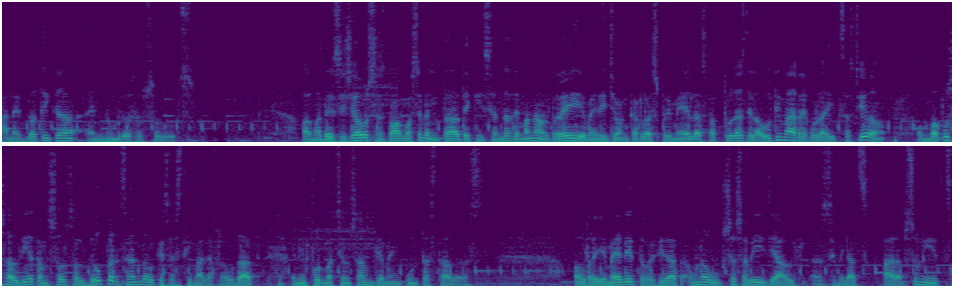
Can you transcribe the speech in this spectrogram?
anecdòtica en números absoluts. El mateix dijous ens vam assabentar que Hisenda demana al rei emèrit Joan Carles I les factures de l'última regularització, on va posar al dia tan sols el 10% del que s'estima defraudat, en informacions àmpliament contestades. El rei emèrit, retirat a una aucció a Sevilla als Emirats Àrabs Units,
